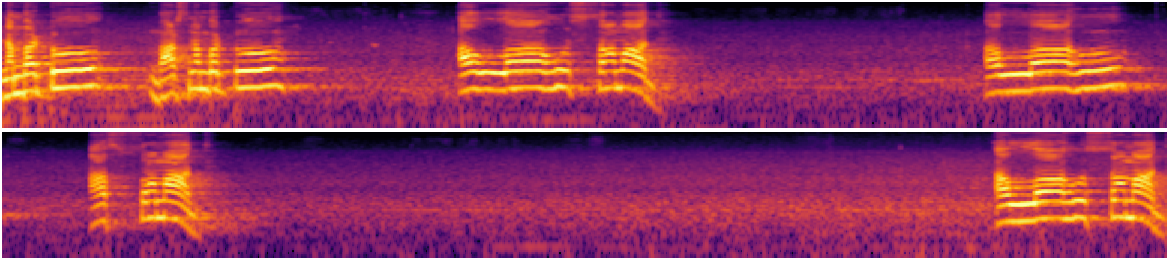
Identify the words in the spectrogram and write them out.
Number 2 verse number 2 Allahu samad. Allahu as-samad Allahu samad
